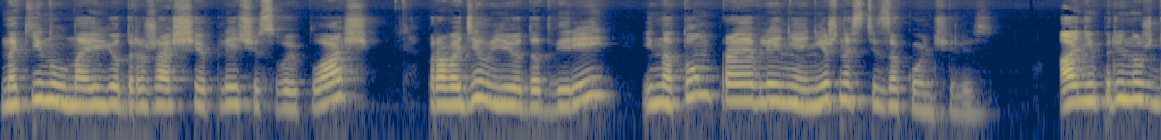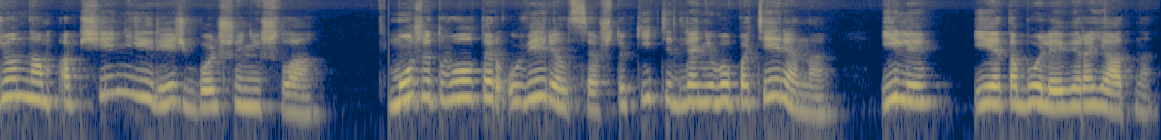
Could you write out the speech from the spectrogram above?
Накинул на ее дрожащие плечи свой плащ, проводил ее до дверей, и на том проявления нежности закончились. О непринужденном общении речь больше не шла. Может, Уолтер уверился, что Китти для него потеряна, или, и это более вероятно,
